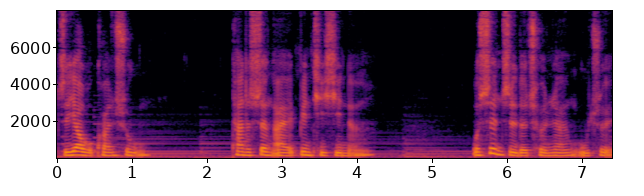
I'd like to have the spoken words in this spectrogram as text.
只要我宽恕，他的圣爱便提醒了我圣子的纯然无罪。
